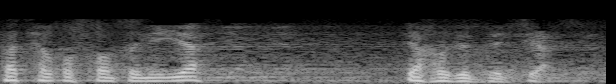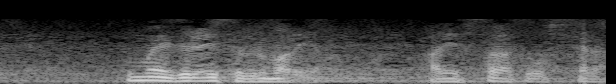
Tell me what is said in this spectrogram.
فتح القسطنطينية يخرج الدجال ثم ينزل عيسى بن مريم عليه الصلاة والسلام.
